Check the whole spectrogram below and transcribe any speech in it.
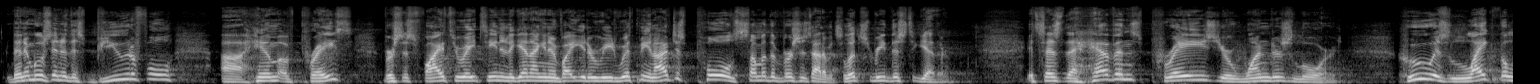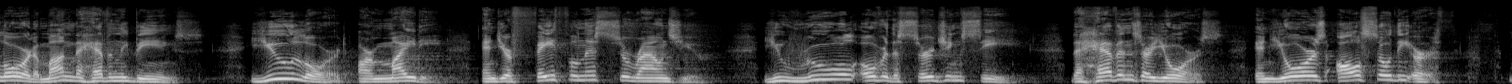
Then it moves into this beautiful uh, hymn of praise, verses 5 through 18. And again, I'm going to invite you to read with me. And I've just pulled some of the verses out of it. So let's read this together. It says, The heavens praise your wonders, Lord. Who is like the Lord among the heavenly beings? You, Lord, are mighty, and your faithfulness surrounds you. You rule over the surging sea. The heavens are yours, and yours also the earth.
